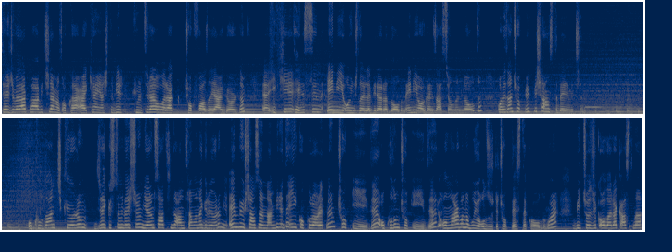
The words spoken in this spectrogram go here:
tecrübeler paha biçilemez. O kadar erken yaşta bir kültürel olarak çok fazla yer gördüm. E, iki, tenisin en iyi oyuncularıyla bir arada oldum. En iyi organizasyonlarında oldum. O yüzden çok büyük bir şanstı benim için. Okuldan çıkıyorum, direkt üstümü değiştiriyorum, yarım saat içinde antrenmana giriyorum. En büyük şanslarımdan biri de ilkokul öğretmenim çok iyiydi, okulum çok iyiydi. Onlar bana bu yolculukta çok destek oldular. Bir çocuk olarak aslında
